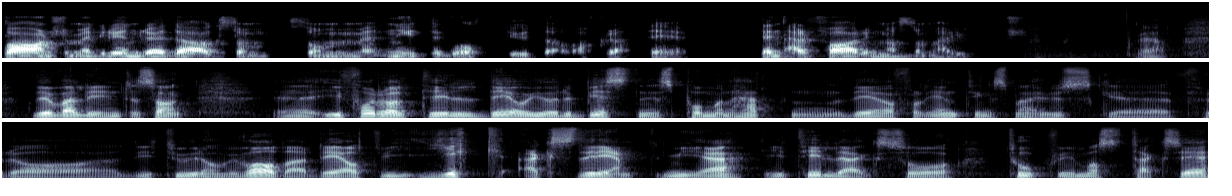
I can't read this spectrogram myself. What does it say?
barn som er gründere i dag, som, som nyter godt ut av akkurat det, den erfaringa som jeg har gjort. Ja, Det er veldig interessant. Eh, I forhold til det å gjøre business på Manhattan, det er iallfall én ting som jeg husker fra de turene vi var der, det er at vi gikk ekstremt mye. I tillegg så tok vi masse taxi,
